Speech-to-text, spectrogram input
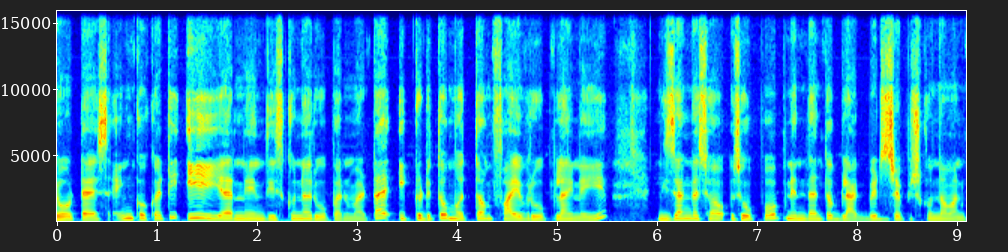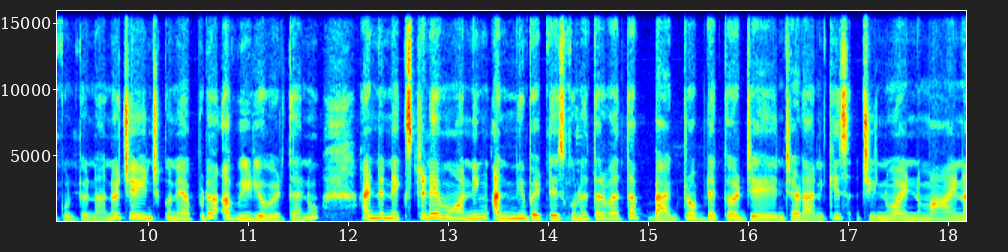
లోటస్. ఇంకొకటి ఈ ఇయర్ నేను తీసుకున్న రూప్ అనమాట ఇక్కడితో మొత్తం ఫైవ్ రూపులు అయినాయి నిజంగా సూపర్. నేను దాంతో బ్లాక్ బెడ్స్ చేపించుకుందాం అనుకుంటున్నాను. చేయించుకునేటప్పుడు ఆ వీడియో పెడతాను. అండ్ నెక్స్ట్ డే మార్నింగ్ అన్నీ పెట్టేసుకున్న తర్వాత బ్యాక్ డ్రాప్ డెకరేట్ చేయించడానికి చిన్ను అండ్ మా ఆయన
